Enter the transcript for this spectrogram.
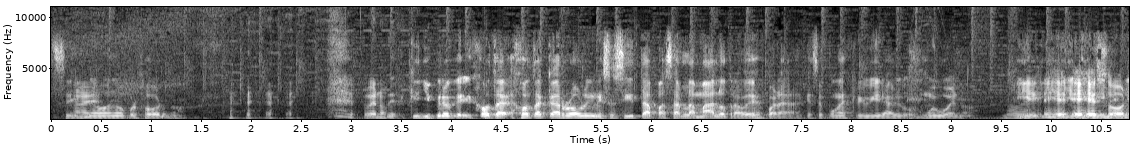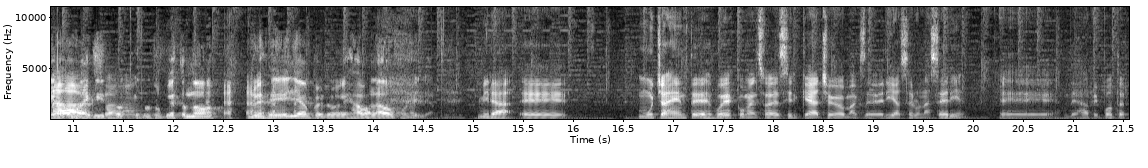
Sí no no por favor no. Bueno. Yo creo que J, JK Rowling necesita pasarla mal otra vez para que se ponga a escribir algo muy bueno. Y, es, eso, nada. por supuesto no, no es de ella, pero es avalado por ella. Mira, eh, mucha gente después comenzó a decir que HBO Max debería hacer una serie eh, de Harry Potter.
